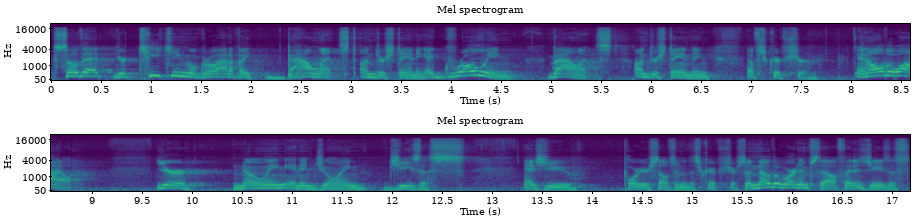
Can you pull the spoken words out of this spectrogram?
so that your teaching will grow out of a balanced understanding, a growing, balanced understanding of Scripture. And all the while, you're knowing and enjoying Jesus as you pour yourselves into the Scripture. So, know the Word Himself, that is Jesus.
